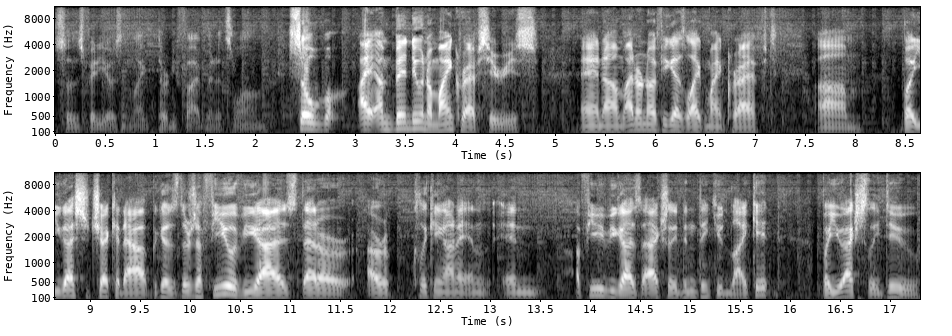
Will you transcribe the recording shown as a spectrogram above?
so this video isn't like 35 minutes long. So I, I've been doing a Minecraft series, and um, I don't know if you guys like Minecraft, um, but you guys should check it out because there's a few of you guys that are are clicking on it, and and a few of you guys actually didn't think you'd like it, but you actually do,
